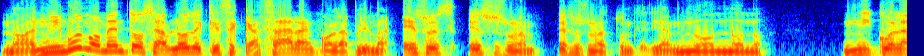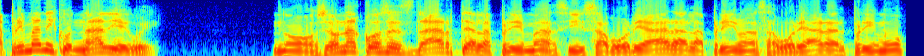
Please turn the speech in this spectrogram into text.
No, en ningún momento se habló de que se casaran con la prima. Eso es, eso es una, eso es una tontería. No, no, no. Ni con la prima ni con nadie, güey. No, o sea, una cosa es darte a la prima, así, saborear a la prima, saborear al primo,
